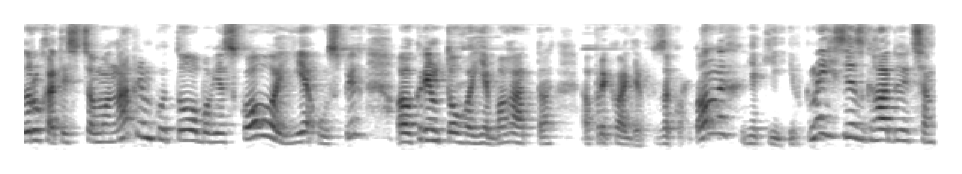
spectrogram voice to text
рухатись в цьому напрямку, то обов'язково є успіх. Окрім того, є багато прикладів закордонних, які і в книзі згадуються.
